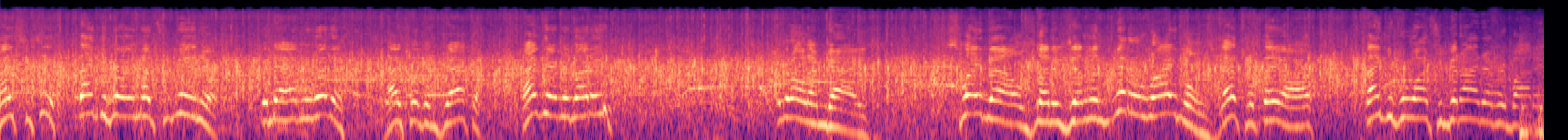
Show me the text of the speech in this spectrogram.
Nice to see you. Thank you very much for being here. Good to have you with us. Nice looking jacket. Thank you, everybody. Look at all them guys. Sleigh bells, ladies and gentlemen. Bitter rivals. That's what they are. Thank you for watching. Good night, everybody.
